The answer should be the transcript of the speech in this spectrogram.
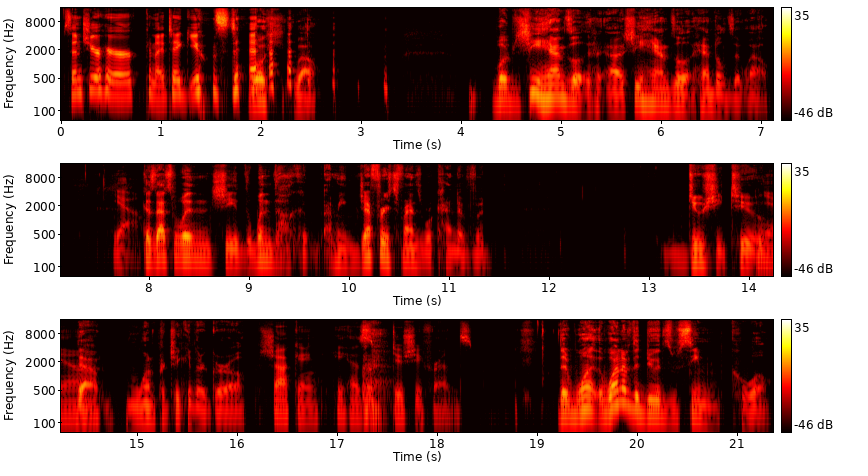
since you're here, can I take you instead? Well, he- well, well, she handles uh, she handle handles it well. yeah. because that's when she when the, I mean Geoffrey's friends were kind of a douchey too. Yeah. That one particular girl. Shocking. He has douchey friends. The one one of the dudes seemed cool,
